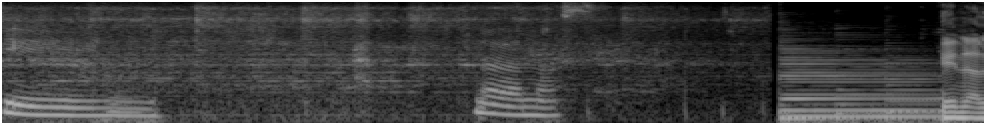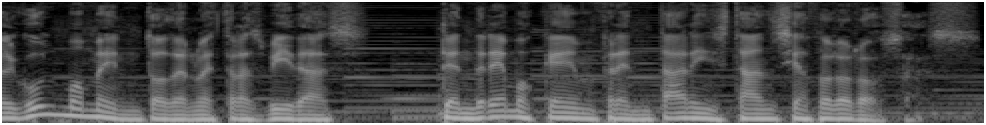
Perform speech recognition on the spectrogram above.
y nada más. En algún momento de nuestras vidas tendremos que enfrentar instancias dolorosas.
